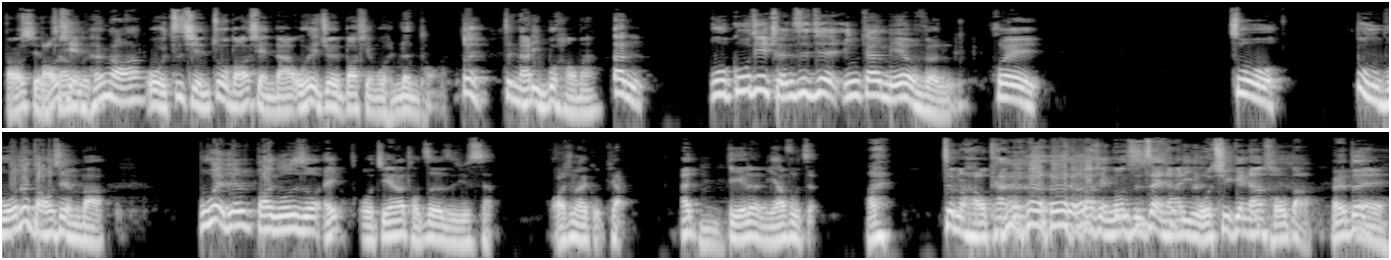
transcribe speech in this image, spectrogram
保险保险很好啊，我之前做保险的，我也觉得保险我很认同。对，这哪里不好吗？但我估计全世界应该没有人会做赌博的保险吧？不会，就是保险公司说，哎，我今天要投资二级市场，我要去买股票，啊，跌了你要负责，哎。这么好看，这保险公司在哪里？我去跟他投保。哎，对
